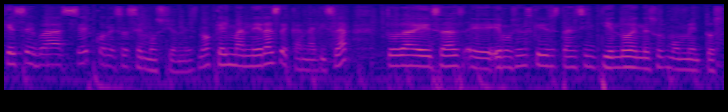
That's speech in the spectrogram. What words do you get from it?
qué se va a hacer con esas emociones, ¿no? Que hay maneras de canalizar todas esas eh, emociones que ellos están sintiendo en esos momentos.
